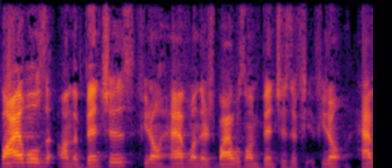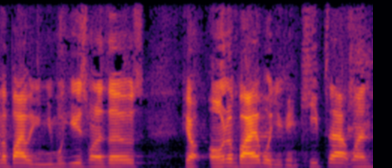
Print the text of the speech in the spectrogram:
Bibles on the benches, if you don't have one, there's Bibles on benches. If, if you don't have a Bible, you can use one of those. If you don't own a Bible, you can keep that one.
